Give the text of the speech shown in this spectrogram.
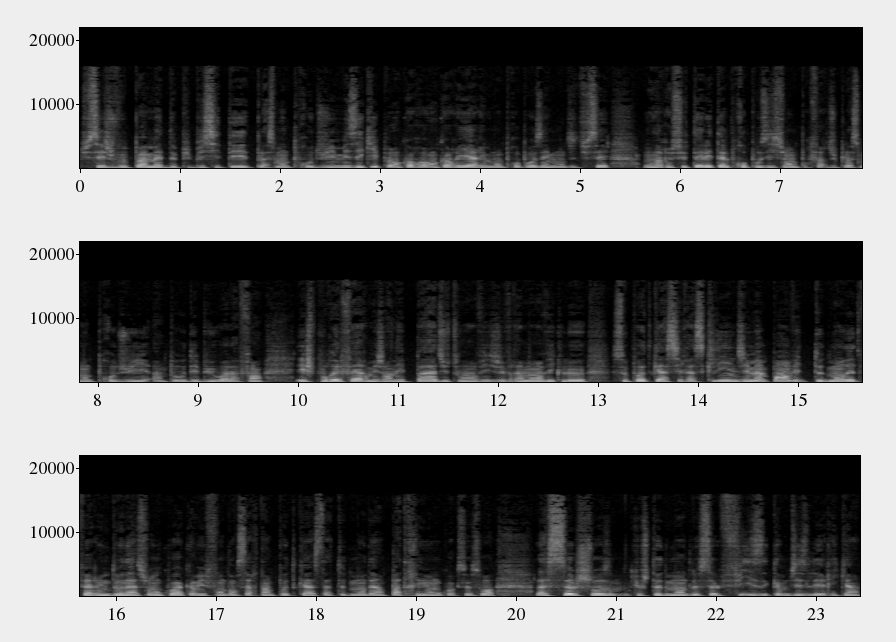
tu sais, je veux pas mettre de publicité, de placement de produits. Mes équipes, encore, encore hier, ils m'ont proposé, ils m'ont dit, tu sais, on a reçu telle et telle proposition pour faire du placement de produits un peu au début ou à la fin. Et je pourrais le faire, mais j'en ai pas du tout envie. J'ai vraiment envie que le, ce podcast il reste clean. J'ai même pas envie de te demander de faire une donation ou quoi, comme ils font dans certains podcast, à te demander un Patreon ou quoi que ce soit. La seule chose que je te demande, le seul fees, comme disent les ricains,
